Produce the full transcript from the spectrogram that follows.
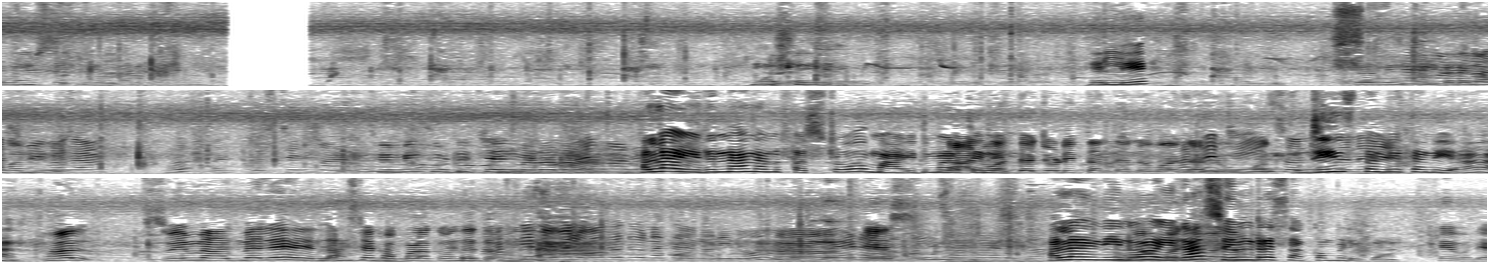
ರೂಮ್ಸ್ ಮೋಸ್ಟ್ಲಿ ಎಲ್ಲಿ? ಸ್ವಿಮ್ಮಿಂಗ್ ಪೂಲ್ ಕಡೆನ ಬಂದೀವಿ ಸ್ವಿಮ್ಮಿಂಗ್ ಸೂಟ್ ಚೇಂಜ್ ಮಾಡೋಣ ಅಲ್ಲ ಇದನ್ನ ನಾನು ಫಸ್ಟ್ ಮಾ ಇದು ಮಾಡ್ತೀನಿ. ಒಂದೇ ಜೋಡಿ ತಂದೆ ನಾನು ಜೀನ್ಸ್ ತಂದಿ ತಂದಿಯಾ? ಸ್ವಿಮ್ ಆದ್ಮೇಲೆ ಲಾಸ್ಟಾಗಿ ಹಾಕೊಳಕ್ ಒಂದೇ ಎಸ್ ಅಲ್ಲ ನೀನು ಈಗ ಸ್ವಿಮ್ ಡ್ರೆಸ್ ಹಾಕೊಂಬಿಡಿ ಈಗ. ಹೇ ಒಲೆ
